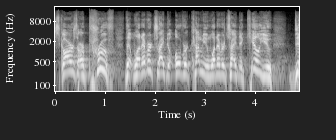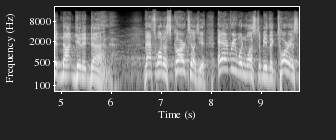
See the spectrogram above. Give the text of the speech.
Scars are proof that whatever tried to overcome you and whatever tried to kill you did not get it done. That's what a scar tells you. Everyone wants to be victorious,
